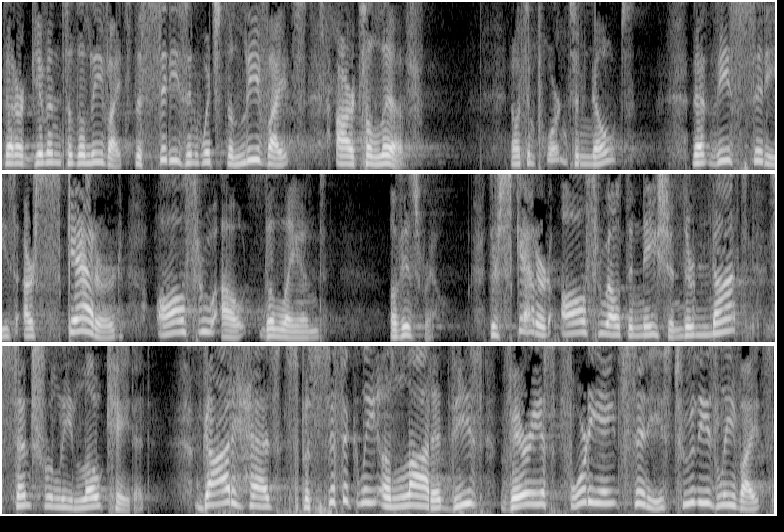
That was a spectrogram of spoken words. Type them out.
that are given to the Levites, the cities in which the Levites are to live. Now, it's important to note that these cities are scattered all throughout the land of Israel. They're scattered all throughout the nation. They're not centrally located. God has specifically allotted these various 48 cities to these Levites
